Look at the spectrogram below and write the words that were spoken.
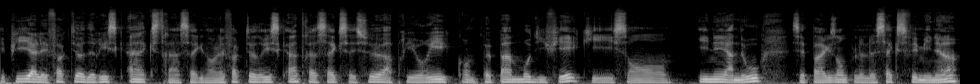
et puis il y a les facteurs de risque extrinsèques. Dans les facteurs de risque intrinsèques, c'est ceux a priori qu'on ne peut pas modifier, qui sont innés à nous. C'est par exemple le sexe féminin,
